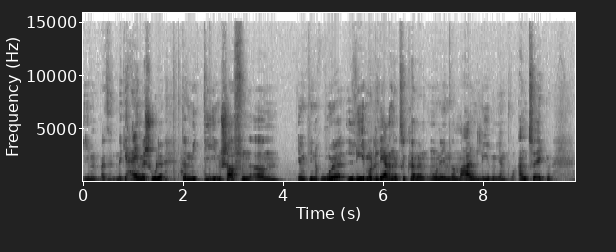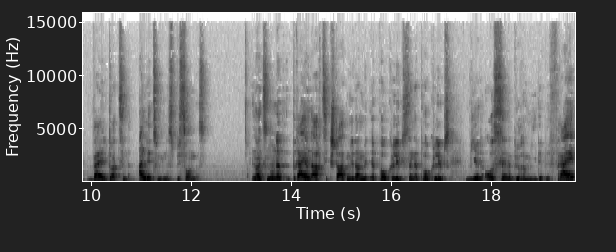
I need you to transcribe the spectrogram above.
eben, also eine geheime Schule, damit die eben schaffen, ähm, irgendwie in Ruhe leben oder lernen zu können, ohne im normalen Leben irgendwo anzuecken, weil dort sind alle zumindest besonders. 1983 starten wir dann mit Apocalypse, denn Apocalypse wird aus seiner Pyramide befreit.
